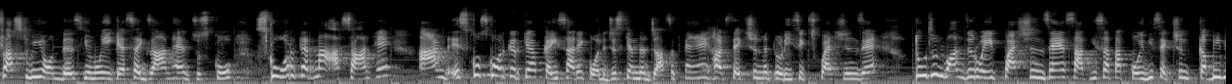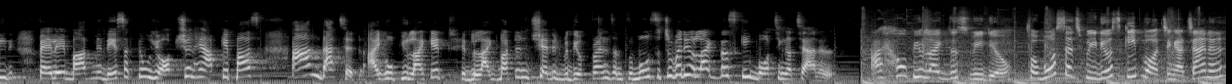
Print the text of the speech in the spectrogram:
trust me on this you know एक ऐसा एग्ज़ाम है जिसको स्कोर करना आसान है। एंड इसको स्कोर करके आप कई सारे कॉलेजेस के अंदर जा सकते हैं। हर सेक्शन में थोड़ी सिक्स क्वेश्चन है। Total one zero eight question है। साथ ही साथ आप कोई भी सेक्शन कभी भी पहले बाद में दे सकते हो। ये ऑप्शन है आपके पास। And that's it I hope you like it like button, share it with your friends and for more such a video like this, keep watching our channel. I hope you like this video. For more such videos, keep watching our channel.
